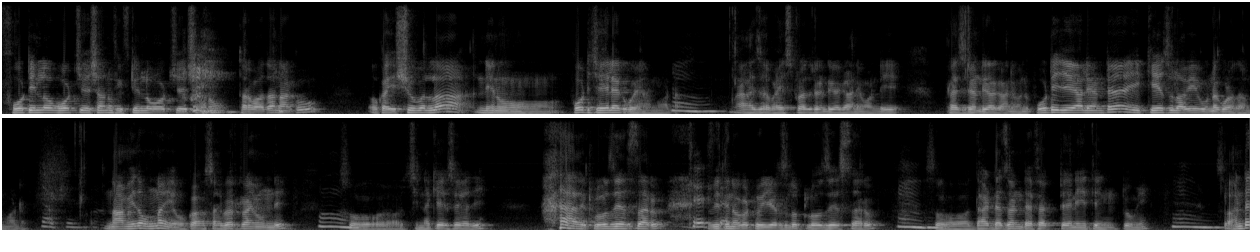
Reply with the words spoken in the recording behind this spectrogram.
ఫోర్టీన్లో ఓట్ చేశాను ఫిఫ్టీన్లో ఓట్ చేశాను. తర్వాత నాకు ఒక ఇష్యూ వల్ల నేను పోటీ చేయలేకపోయాను అనమాట. యాజ్ అ వైస్ ప్రెసిడెంట్గా కానివ్వండి ప్రెసిడెంట్గా కానివ్వండి పోటీ చేయాలి అంటే ఈ కేసులు అవి ఉండకూడదు అనమాట నా మీద ఉన్నాయి ఒక సైబర్ క్రైమ్ ఉంది. సో చిన్న కేసే అది. అది క్లోజ్ చేస్తారు. విత్ ఇన్ ఒక టూ ఇయర్స్లో క్లోజ్ చేస్తారు. So that doesn't effect anything to me. సో అంటే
